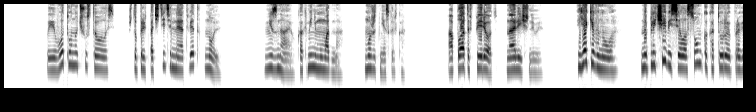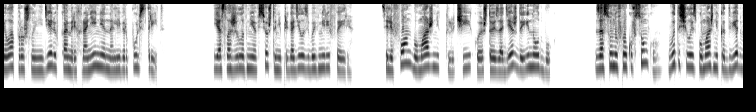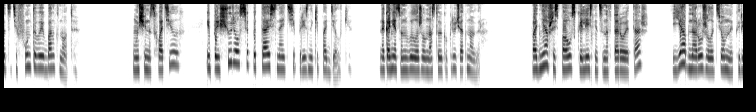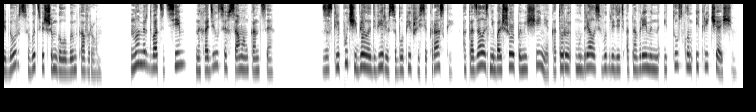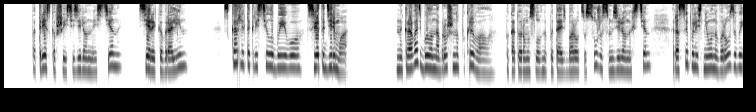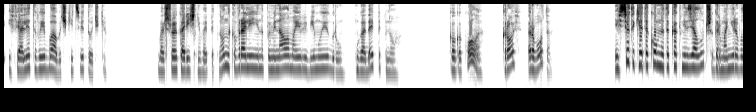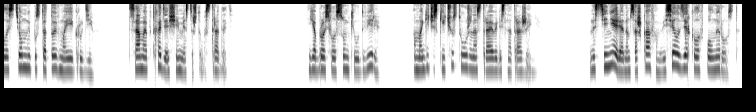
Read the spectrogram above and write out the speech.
По его тону чувствовалось, что предпочтительный ответ — ноль. Не знаю, как минимум одна, может, несколько. Оплата вперед, наличными. Я кивнула. На плече висела сумка, которую провела прошлую неделю в камере хранения на Ливерпуль-стрит. Я сложила в нее все, что не пригодилось бы в мире Фейри. Телефон, бумажник, ключи, кое-что из одежды и ноутбук. Засунув руку в сумку, вытащила из бумажника две двадцатифунтовые банкноты. Мужчина схватил их и прищурился, пытаясь найти признаки подделки. Наконец он выложил на стойку ключ от номера. Поднявшись по узкой лестнице на второй этаж, я обнаружила темный коридор с выцветшим голубым ковром. Номер 27 находился в самом конце. За скрипучей белой дверью с облупившейся краской оказалось небольшое помещение, которое умудрялось выглядеть одновременно и тусклым, и кричащим. Потрескавшиеся зеленые стены, серый ковролин. Скарлетт окрестила бы его цвета дерьма. На кровать было наброшено покрывало, по которому, словно пытаясь бороться с ужасом зеленых стен, рассыпались неоново-розовые и фиолетовые бабочки и цветочки. Большое коричневое пятно на ковролине напоминало мою любимую игру «Угадай пятно». Кока-кола? Кровь? Рвота? И все-таки эта комната как нельзя лучше гармонировала с темной пустотой в моей груди. Самое подходящее место, чтобы страдать. Я бросила сумки у двери, а магические чувства уже настраивались на отражение. На стене рядом со шкафом висело зеркало в полный рост.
